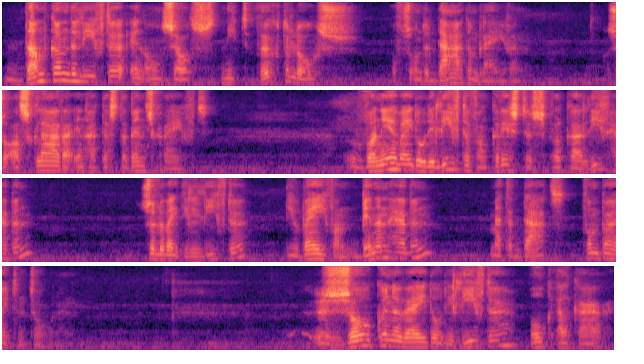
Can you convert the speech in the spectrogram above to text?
dan kan de liefde in ons zelfs niet vruchteloos of zonder daden blijven, zoals Clara in haar testament schrijft. Wanneer wij door de liefde van Christus elkaar lief hebben, zullen wij die liefde die wij van binnen hebben, met de daad van buiten tonen. Zo kunnen wij door die liefde ook elkaar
